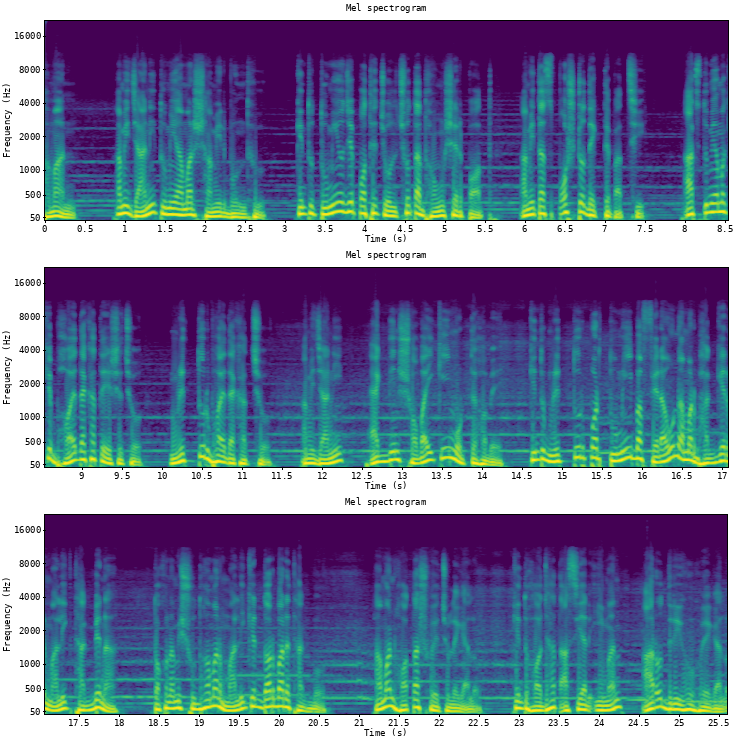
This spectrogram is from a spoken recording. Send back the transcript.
হামান, আমি জানি তুমি আমার স্বামীর বন্ধু, কিন্তু তুমিও যে পথে চলছ তা ধ্বংসের পথ। আমি তা স্পষ্ট দেখতে পাচ্ছি। আজ তুমি আমাকে ভয় দেখাতে এসেছ, মৃত্যুর ভয় দেখাচ্ছ। আমি জানি একদিন সবাইকেই মরতে হবে, কিন্তু মৃত্যুর পর তুমিই বা ফেরাউন আমার ভাগ্যের মালিক থাকবে না। তখন আমি শুধু আমার মালিকের দরবারে থাকব। হামান হতাশ হয়ে চলে গেল, কিন্তু হজরত আসিয়ার ইমান আরও দৃঢ় হয়ে গেল।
